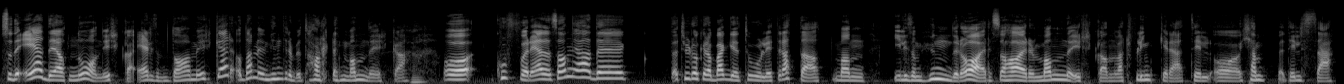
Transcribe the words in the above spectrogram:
Så det er det at noen yrker er liksom dameyrker, og de er mindre betalt enn manneyrker. Og hvorfor er det sånn? Ja, det, jeg tror dere har begge to litt rett, da, at man i liksom 100 år så har manneyrkene vært flinkere til å kjempe til seg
